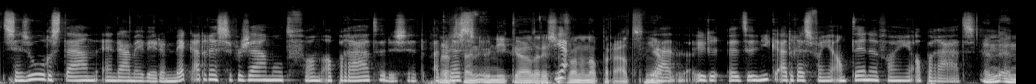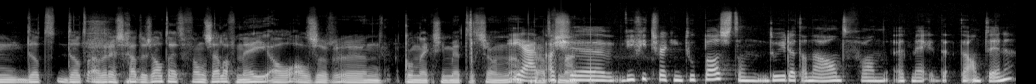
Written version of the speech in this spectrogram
sensoren staan en daarmee werden MAC-adressen verzameld van apparaten. Dus het Dat adres, zijn unieke adressen Ja. van een apparaat. Ja. ja, het unieke adres van je antenne van je apparaat. En, en dat, dat adres gaat dus altijd vanzelf mee al als er een connectie met dat zo'n Ja, apparaat als gemaakt je wifi-tracking toepast, dan doe je dat aan de hand van het, de, de antenne.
